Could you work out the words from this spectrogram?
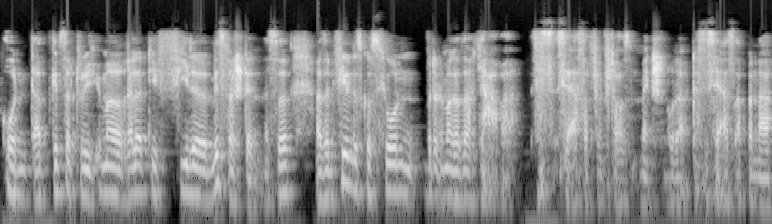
Und da gibt's natürlich immer relativ viele Missverständnisse. Also in vielen Diskussionen wird dann immer gesagt, ja, aber es ist ja erst ab 5000 Menschen oder das ist ja erst ab einer,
